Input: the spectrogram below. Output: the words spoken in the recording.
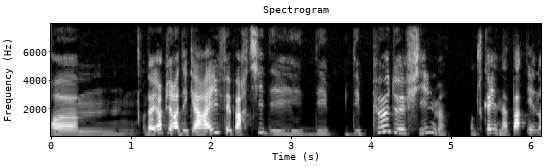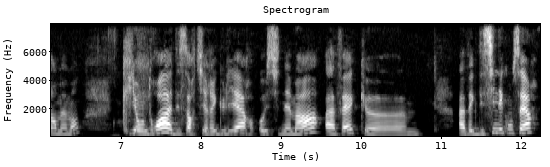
D'ailleurs, euh, d'ailleurs, Pirates des Caraïbes fait partie des, des, des peu de films, en tout cas, il n'y en a pas énormément, qui ont droit à des sorties régulières au cinéma avec, euh, avec des ciné-concerts,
